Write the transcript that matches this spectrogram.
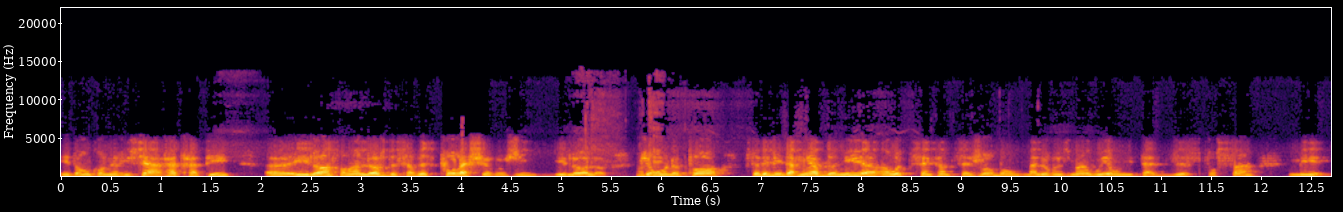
Et donc, on a réussi à rattraper. et là, en ce moment, l'offre de service pour la chirurgie, il est là. là. Puis on n'a pas vous savez, les dernières données euh, en haut de 57 jours, bon, malheureusement, oui, on est à 10% mais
